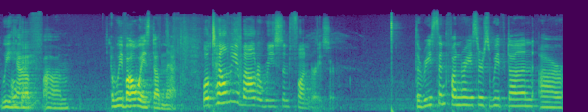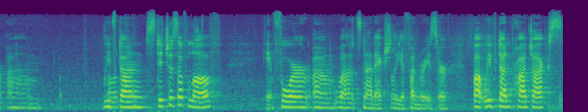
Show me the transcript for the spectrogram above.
We Okay. have, um, we've always done that. Well, tell me about a recent fundraiser. The recent fundraisers we've done are, um, we've done Stitches of Love, for, um, well, it's not actually a fundraiser, but we've done projects.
